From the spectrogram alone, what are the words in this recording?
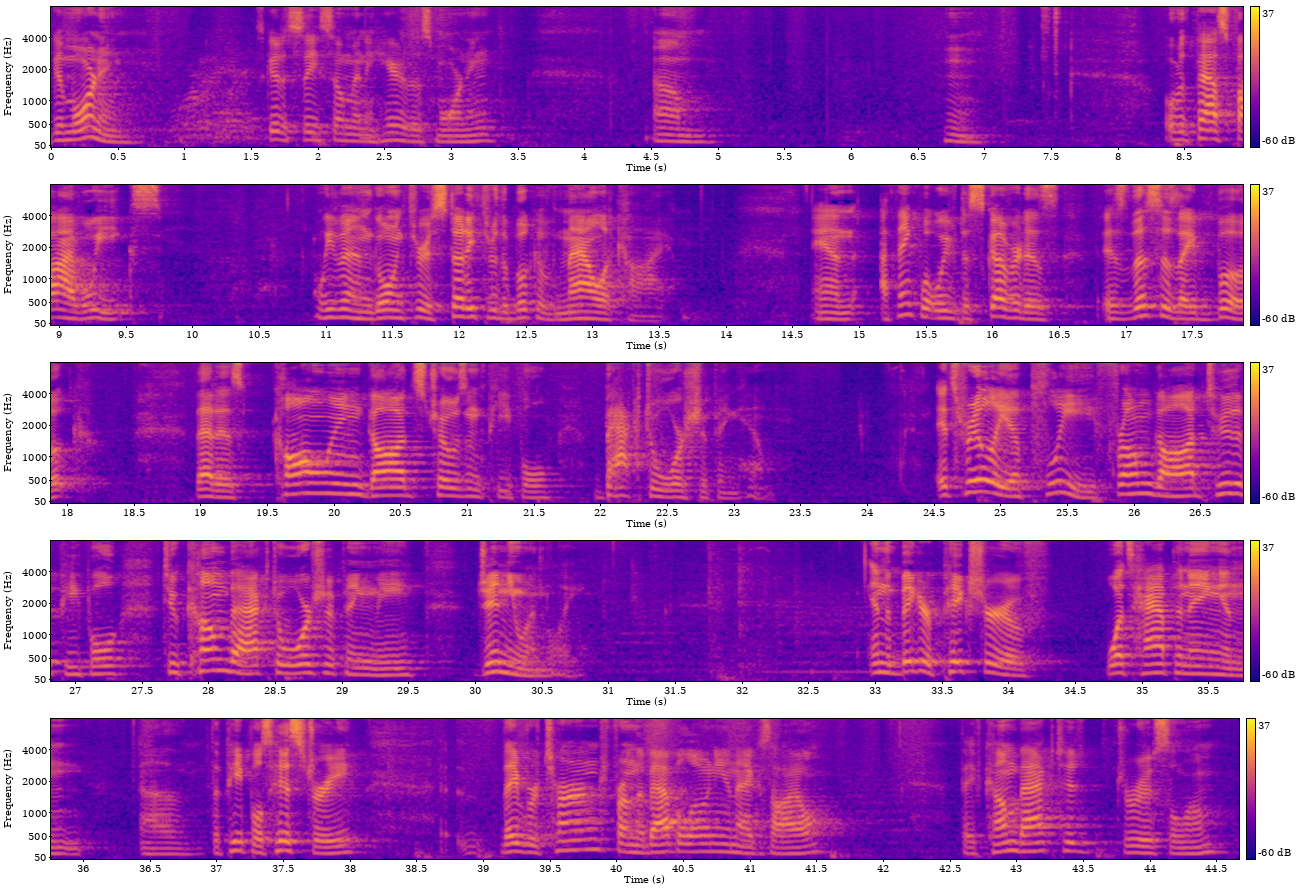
Good morning. It's good to see so many here this morning. Um, hmm. Over the past five weeks, we've been going through a study through the book of Malachi. And I think what we've discovered is, is this is a book that is calling God's chosen people back to worshiping Him. It's really a plea from God to the people to come back to worshiping me genuinely. In the bigger picture of what's happening in uh, the people's history, they've returned from the Babylonian exile, they've come back to Jerusalem,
